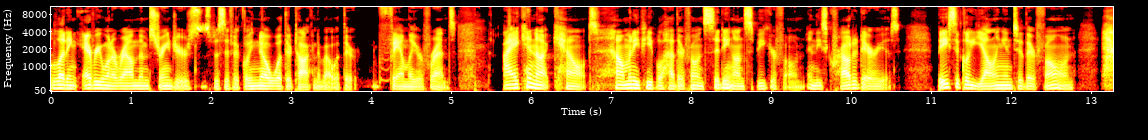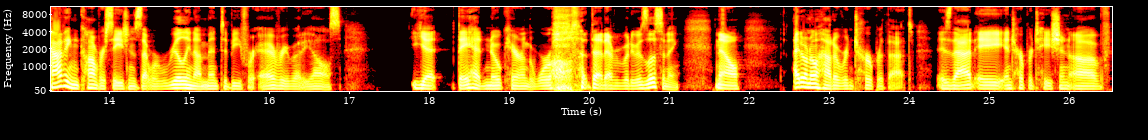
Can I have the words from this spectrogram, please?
letting everyone around them, strangers specifically, know what they're talking about with their family or friends. I cannot count how many people had their phones sitting on speakerphone in these crowded areas, basically yelling into their phone, having conversations that were really not meant to be for everybody else. Yet they had no care in the world that everybody was listening. Now, I don't know how to interpret that. Is that a interpretation of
